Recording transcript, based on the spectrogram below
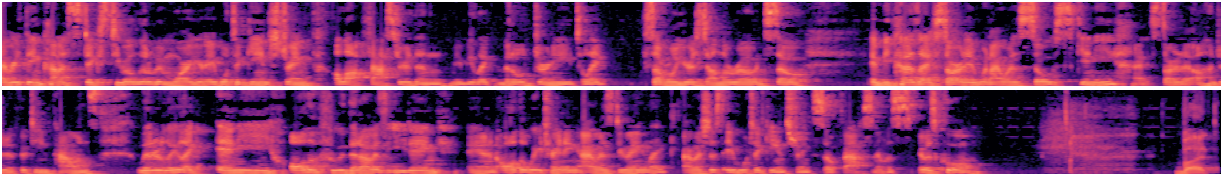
everything kind of sticks to you a little bit more. You're able to gain strength a lot faster than maybe like middle journey to like several years down the road. So, and because I started when I was so skinny, I started at 115 pounds. Literally, like any, all the food that I was eating and all the weight training I was doing, like I was just able to gain strength so fast, and it was it was cool. But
